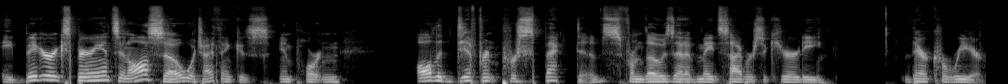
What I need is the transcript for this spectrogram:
a bigger experience and also, which I think is important, all the different perspectives from those that have made cybersecurity their career.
